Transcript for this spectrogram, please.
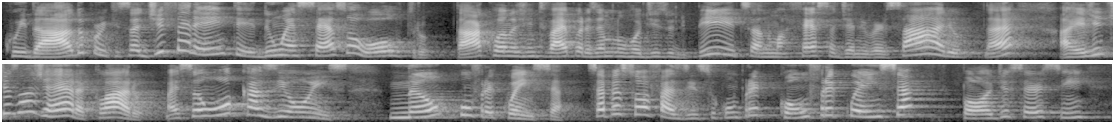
Cuidado, porque isso é diferente de um excesso ao outro, tá? Quando a gente vai, por exemplo, num rodízio de pizza, numa festa de aniversário, né? Aí a gente exagera, claro, mas são ocasiões, não com frequência. Se a pessoa faz isso com, com frequência, pode ser sim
